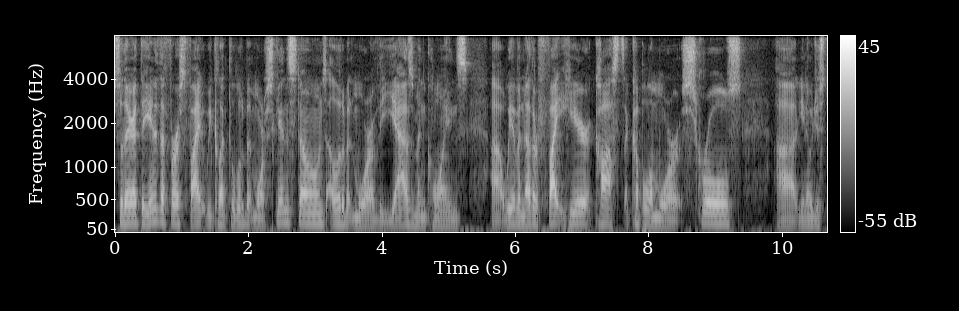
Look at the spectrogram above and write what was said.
So there at the end of the first fight, we collect a little bit more skin stones, a little bit more of the Yasmine coins. Uh, we have another fight here. It costs a couple of more scrolls. Uh, you know, just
